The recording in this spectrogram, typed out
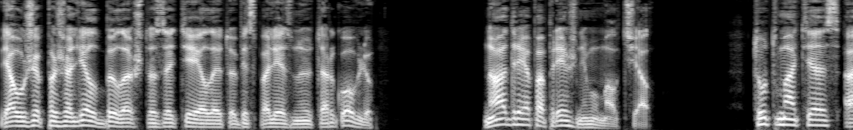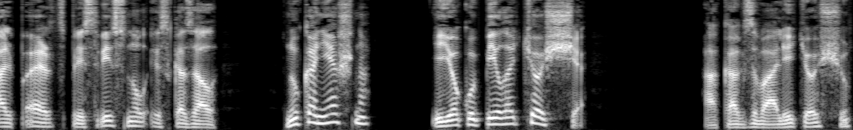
Я уже пожалел было, что затеял эту бесполезную торговлю, но Адрия по-прежнему молчал. Тут Матиас Альперц присвистнул и сказал, «Ну, конечно, ее купила теща». «А как звали тещу?»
